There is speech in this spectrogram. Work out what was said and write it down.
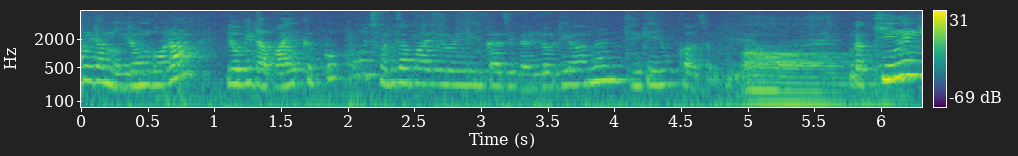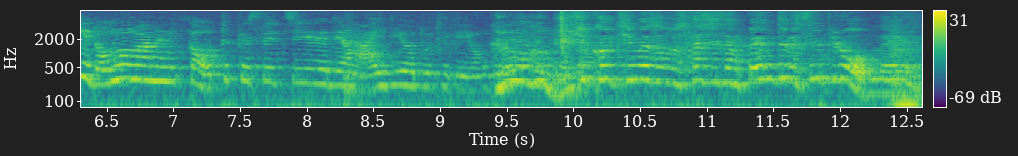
MR이랑 이런 거랑 여기다 마이크 꽂고 전자바이올린까지 멜로디 하면 되게 효과적이에요. 아. 그러니까 기능이 너무 많으니까 어떻게 쓸지에 대한 아이디어도 되게 연구해야 그리고 그. 뮤지컬 팀에서도 사실상 밴드를 쓸 필요가 없네.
